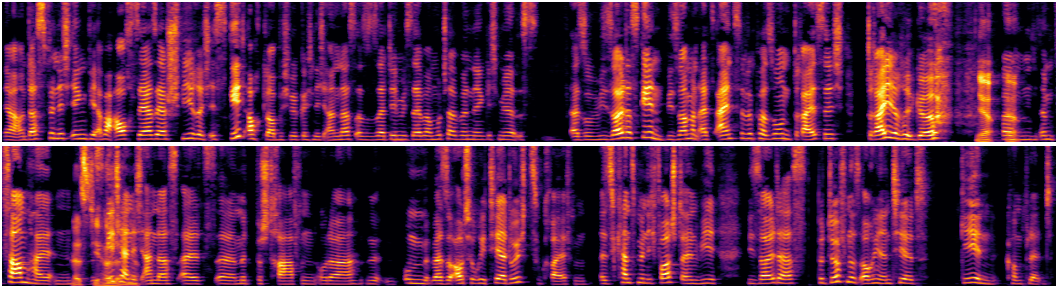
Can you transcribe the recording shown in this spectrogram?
Ja, und das finde ich irgendwie aber auch sehr, sehr schwierig. Es geht auch, glaube ich, wirklich nicht anders. Also seitdem ich selber Mutter bin, denke ich mir, ist, also wie soll das gehen? Wie soll man als einzelne Person 30 Dreijährige ja, ähm, ja. im Zaum halten? Das, das Hölle, geht ja, ja, nicht anders als äh, mit bestrafen oder um also autoritär durchzugreifen. Also ich kann es mir nicht vorstellen, wie, wie soll das bedürfnisorientiert gehen komplett?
